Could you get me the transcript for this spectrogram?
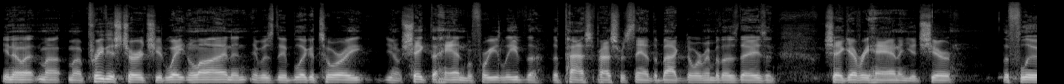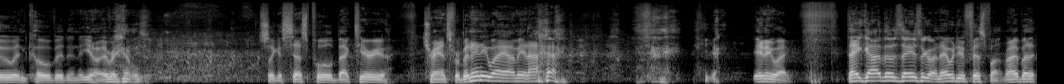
you know, at my, my previous church, you'd wait in line, and it was the obligatory, you know, shake the hand before you leave the, the pastor. Pastor would stand at the back door, remember those days, and shake every hand, and you'd share the flu and COVID, and, you know, everything. It's like a cesspool of bacteria transfer. But anyway, I mean, I, yeah. anyway, thank God those days are gone. They would do fist bump, right? But,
